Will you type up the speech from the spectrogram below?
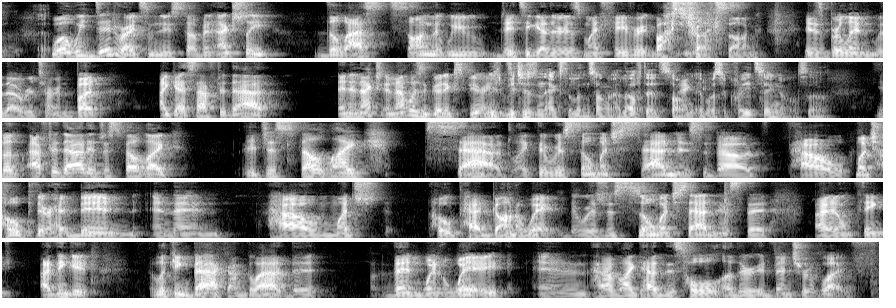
Well, we did write some new stuff, and actually, the last song that we did together is my favorite Voxtrot song, is Berlin Without Return. But I guess after that, and an act- and that was a good experience. which, which is an excellent song. I love that song. Thank it you. was a great single. So But after that, it just felt like it just felt like sad. Like there was so much sadness about how much hope there had been, and then how much hope had gone away. There was just so much sadness that I don't think. I think it. Looking back, I'm glad that then went away and have like had this whole other adventure of life.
